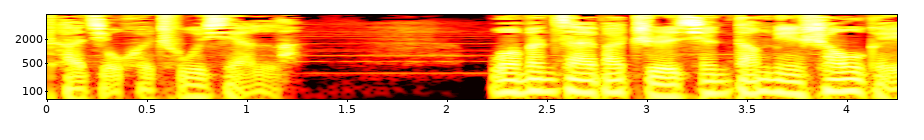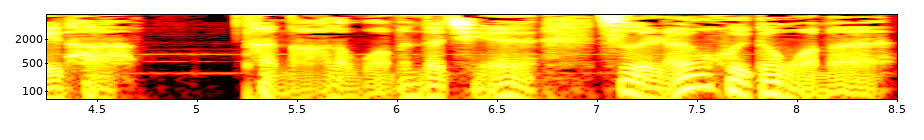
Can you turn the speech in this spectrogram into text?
它就会出现了。”我们再把纸钱当面烧给他，他拿了我们的钱，自然会跟我们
